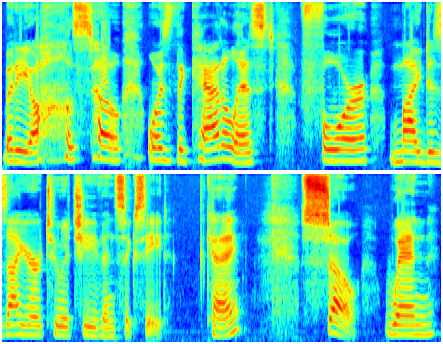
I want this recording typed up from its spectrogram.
but he also was the catalyst for my desire to achieve and succeed. Okay? So, when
